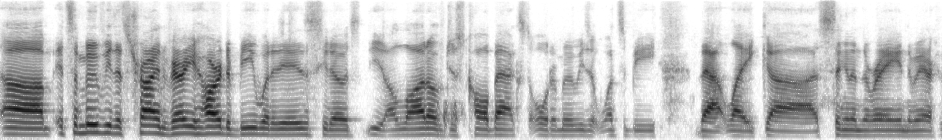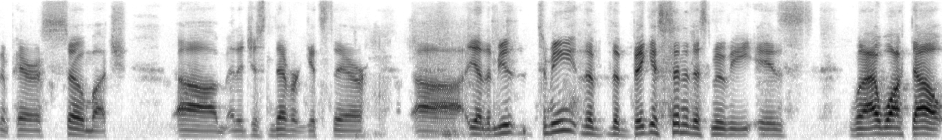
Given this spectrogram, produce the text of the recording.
Um, it's a movie that's trying very hard to be what it is. You know, it's you know, a lot of just callbacks to older movies. It wants to be that like uh, Singing in the Rain, American in Paris, so much, um, and it just never gets there. Uh, yeah, the mu- to me the the biggest sin of this movie is when I walked out,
